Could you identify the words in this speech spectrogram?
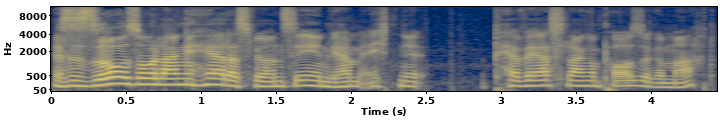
Es ist so, so lange her, dass wir uns sehen. Wir haben echt eine pervers lange Pause gemacht.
